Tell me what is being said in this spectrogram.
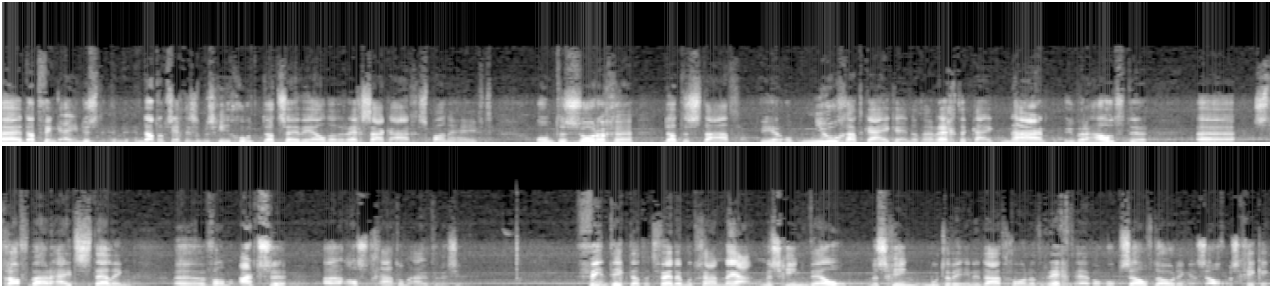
uh, dat vind ik één. Dus in dat opzicht is het misschien goed dat CWL de rechtszaak aangespannen heeft. Om te zorgen dat de staat weer opnieuw gaat kijken en dat een rechter kijkt naar überhaupt de strafbaarheidsstelling van artsen als het gaat om euthanasie. Vind ik dat het verder moet gaan? Nou ja, misschien wel. Misschien moeten we inderdaad gewoon het recht hebben op zelfdoding en zelfbeschikking.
